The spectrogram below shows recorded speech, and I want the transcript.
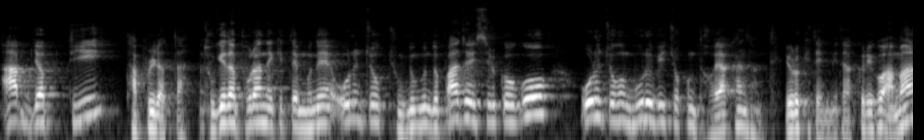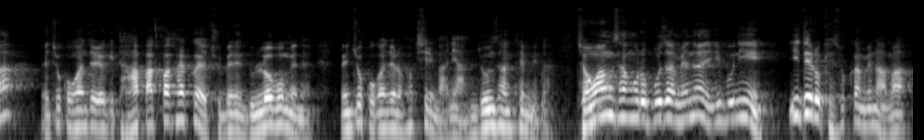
앞, 옆, 뒤 다 풀렸다. 두 개 다 불안했기 때문에 오른쪽 중둔근도 빠져 있을 거고 오른쪽은 무릎이 조금 더 약한 상태. 이렇게 됩니다. 그리고 아마 왼쪽 고관절 여기 다 빡빡할 거예요. 주변에 눌러보면은. 왼쪽 고관절은 확실히 많이 안 좋은 상태입니다. 정황상으로 보자면은 이분이 이대로 계속 가면 아마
